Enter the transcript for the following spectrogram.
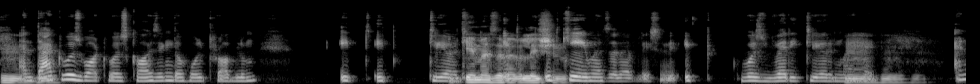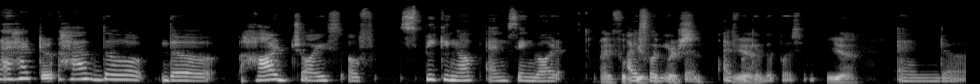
and that was what was causing the whole problem it it cleared. It came as a It- revelation. it came as a revelation. It, it was very clear in my head Mhm. and i had to have the the hard choice of speaking up and saying god I i forgive, forgive the person. them i yeah. forgive the person Yeah. and uh,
